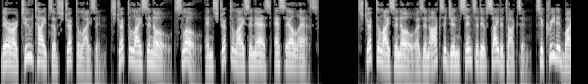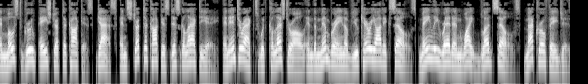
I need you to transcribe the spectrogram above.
There are two types of streptolysin, streptolysin O SLO and streptolysin S SLS. Streptolysin O is an oxygen-sensitive cytotoxin, secreted by most group A Streptococcus GAS and Streptococcus dysgalactiae, and interacts with cholesterol in the membrane of eukaryotic cells mainly red and white blood cells, macrophages,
